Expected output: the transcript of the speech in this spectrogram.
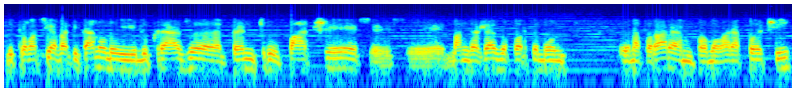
Diplomația Vaticanului lucrează pentru pace, se, se angajează foarte mult în apărarea, în promovarea păcii,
